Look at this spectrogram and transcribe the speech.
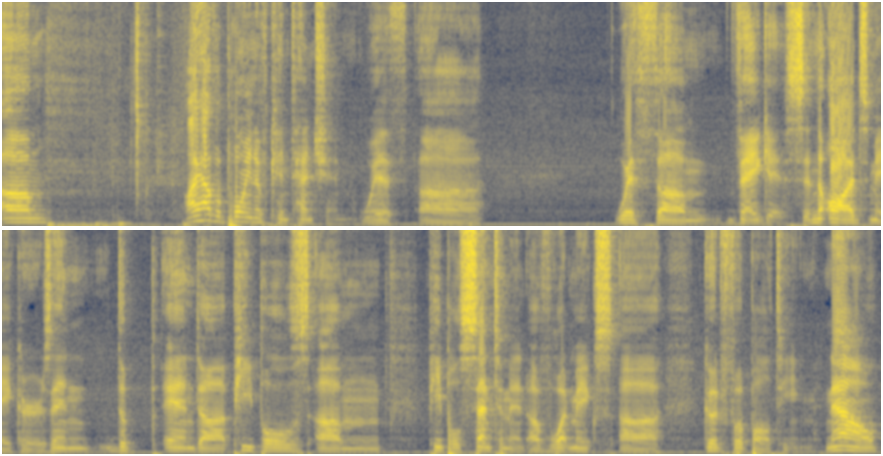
um, I have a point of contention with uh, with um, Vegas and the odds makers and the and uh, people's um, people's sentiment of what makes a good football team. Now,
